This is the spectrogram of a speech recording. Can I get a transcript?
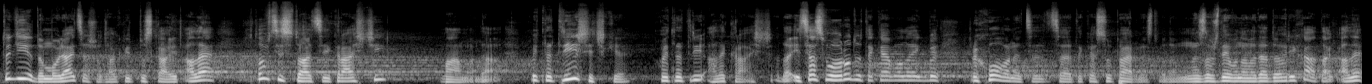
тоді домовляються, що так, відпускають. Але хто в цій ситуації кращий? Мама. Да. Хоч на трішечки, хоч на трі, але краще. Да. І це свого роду таке, воно якби приховане, це, це таке суперництво. Да. Не завжди воно веде до гріха, так. Але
